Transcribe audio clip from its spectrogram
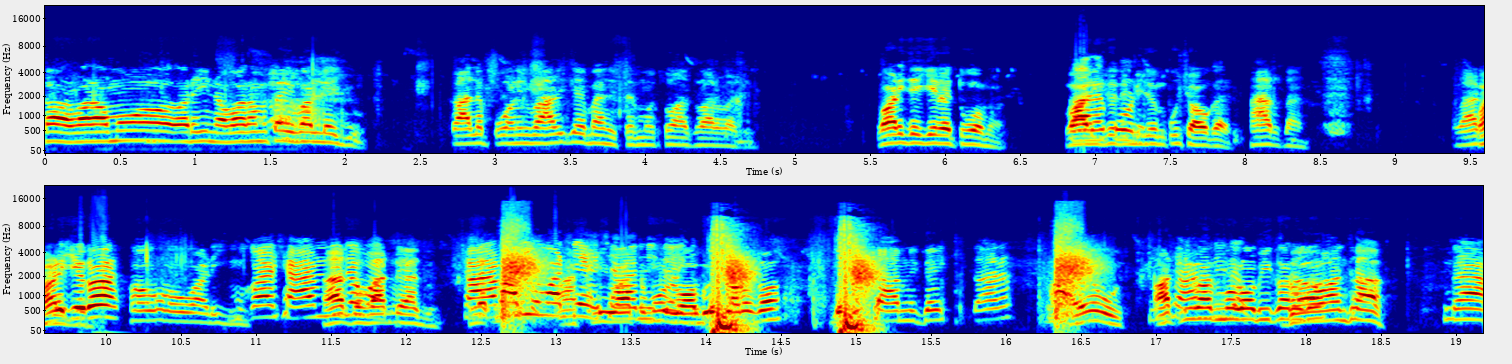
તાર વાળામાં અરે નવારામાં તારી વાર લેજો કાલે પોણી વાળી જાય મારી તો આજ વાર વાળી વાળી જઈએ લે તું અમે વાળી કાલે જતી પોણી. બીજાને પૂછા વગર હારું તાન વાળી હો હો મુકા શામની તો વાળ દે શામની વાડી શામની લોબી કરો છો? બીજી શામની થઈ હા એવું જ. આટલી વાતમાં લોબી કરો છો? ના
